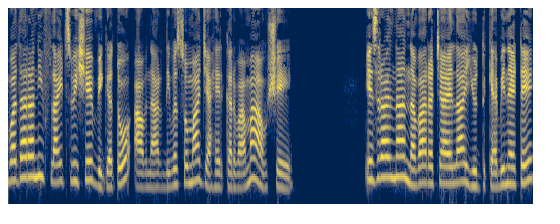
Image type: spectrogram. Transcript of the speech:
વધારાની ફ્લાઇટ્સ વિશે વિગતો આવનાર દિવસોમાં જાહેર કરવામાં આવશે. ઇઝરાયેલના નવા રચાયેલા યુદ્ધ કેબિનેટે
